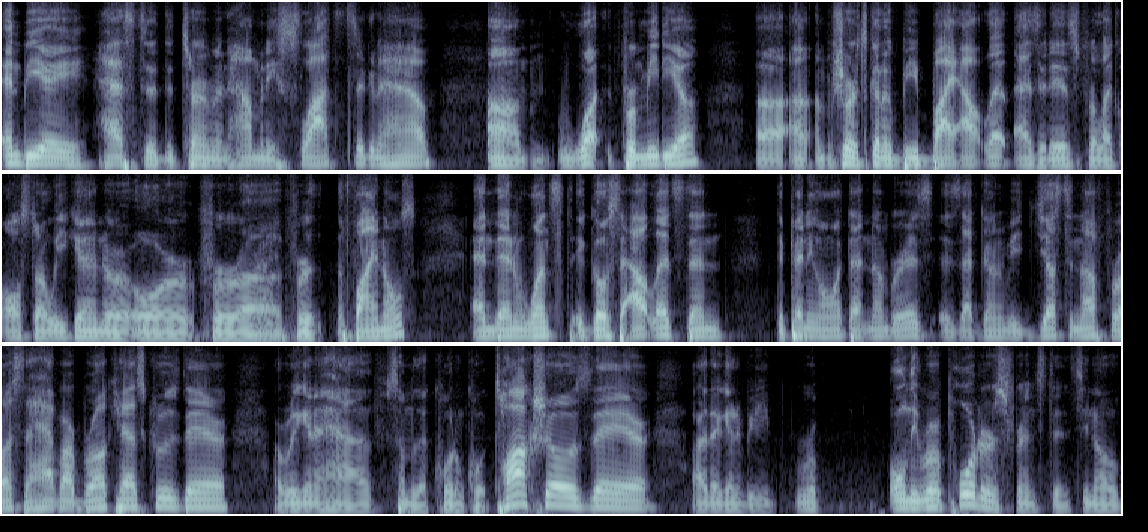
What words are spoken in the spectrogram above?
NBA has to determine how many slots they're going to have. Um, what for media? Uh, I'm sure it's going to be by outlet as it is for like All Star Weekend or or for uh, right. for the finals. And then once it goes to outlets, then depending on what that number is, is that going to be just enough for us to have our broadcast crews there? Are we going to have some of the quote unquote talk shows there? Are there going to be re- only reporters, for instance, you know,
